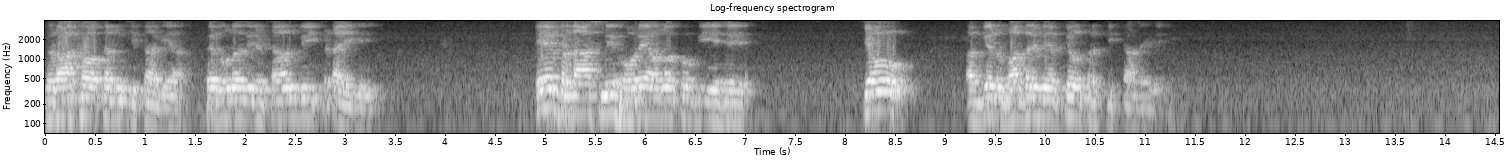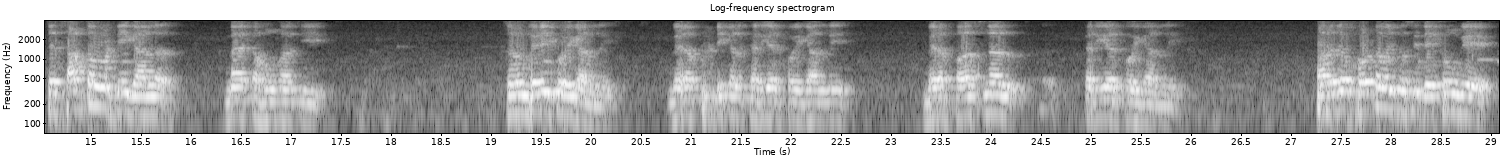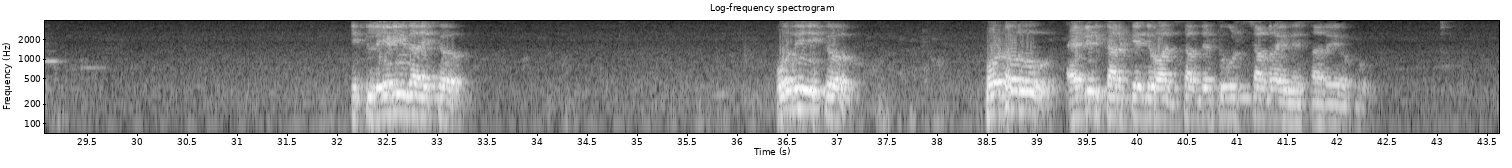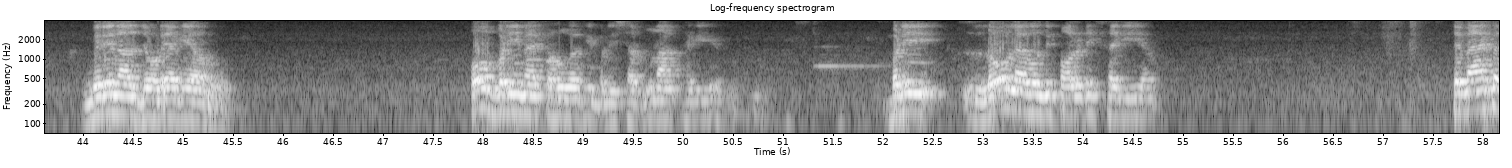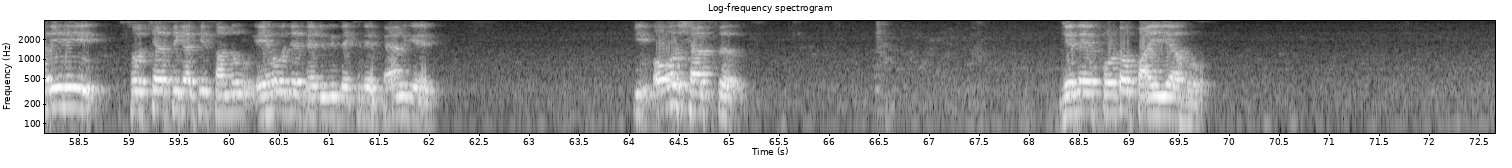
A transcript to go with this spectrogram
ਜੋ ਰਾਖਵਾਂਕਰਨ ਕੀਤਾ ਗਿਆ, ਫਿਰ ਉਹਨਾਂ ਦੀ ਰਿਟਰਨ ਵੀ ਘਟਾਈ ਗਈ। ਇਹ ਬਰਦਾਸ਼ਤ ਨਹੀਂ ਹੋ ਰਿਹਾ ਉਹਨਾਂ ਕੋ ਕਿ ਇਹ ਕਿਉਂ ਅੱਗੇ ਨੂੰ ਵਧ ਰਹੇ ਨੇ, ਕਿਉਂ ਤਰੱਕੀ ਕਰ ਰਹੇ ਨੇ। ਤੇ ਸਭ ਤੋਂ ਵੱਡੀ ਗੱਲ ਮੈਂ ਕਹੂੰਗਾ ਕਿ ਚਲੋ ਮੇਰੀ ਕੋਈ ਗੱਲ ਨਹੀਂ। ਮੇਰਾ ਪੋਲੀਟੀਕਲ ਕੈਰੀਅਰ ਕੋਈ ਗੱਲ ਨਹੀਂ, ਮੇਰਾ ਪਰਸਨਲ ਕੈਰੀਅਰ ਕੋਈ ਗੱਲ ਨਹੀਂ। ਪਰ ਜੋ ਫੋਟੋ ਵਿੱਚ ਤੁਸੀਂ ਦੇਖੋਗੇ, ਇੱਕ ਲੇਡੀ ਦਾ ਇੱਕ, ਉਹਦੀ ਇੱਕ ਫੋਟੋ ਨੂੰ ਐਡਿਟ ਕਰਕੇ ਜੋ ਅੱਜ ਕੱਲ ਦੇ ਟੂਲਸ ਚੱਲ ਰਹੇ ਨੇ ਸਾਰੇ ਉਹ, ਮੇਰੇ ਨਾਲ ਜੋੜਿਆ ਗਿਆ ਉਹ। ਉਹ ਬੜੀ ਮੈਂ ਕਹੂੰਗਾ ਕਿ ਬੜੀ ਸ਼ਰਮਨਾਕ ਹੈਗੀ ਹੈ। ਬੜੀ ਲੋ ਲੈਵਲ ਦੀ ਪੋਲਿਟਿਕਸ ਹੈਗੀ ਆ। ਤੇ ਮੈਂ ਕਦੀ ਨਹੀਂ ਸੋਚਿਆ ਸੀਗਾ ਕਿ ਸਾਨੂੰ ਇਹੋ ਜਿਹੇ ਦਿਨ ਵੀ ਦੇਖਣੇ ਪੈਣਗੇ ਕਿ ਉਹ ਸ਼ਖਸ ਜਿਹਨੇ ਫੋਟੋ ਪਾਈ ਆ ਉਹ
